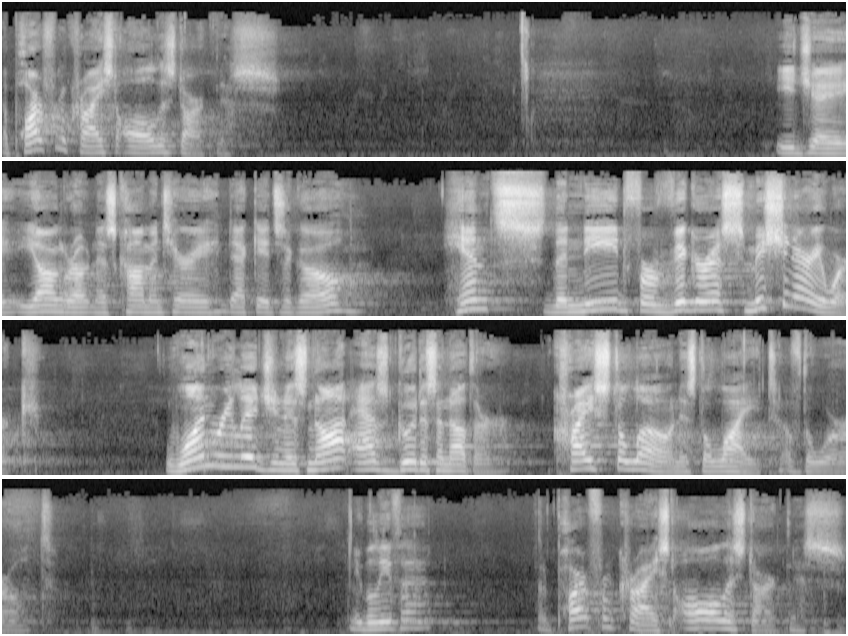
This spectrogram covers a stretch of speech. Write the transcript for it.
Apart from Christ, all is darkness. E.J. Young wrote in his commentary decades ago hence the need for vigorous missionary work. One religion is not as good as another. Christ alone is the light of the world. You believe that? Apart from Christ, all is darkness.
